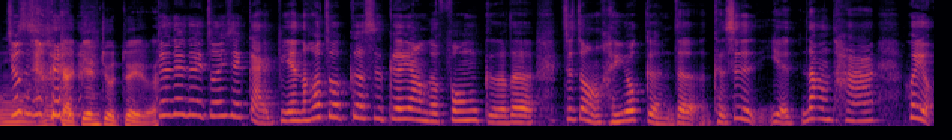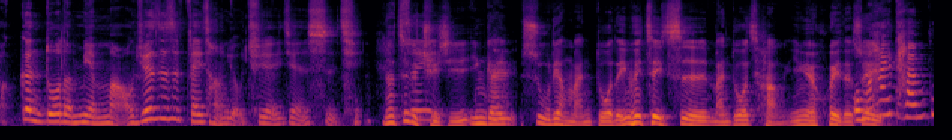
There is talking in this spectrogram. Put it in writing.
格。就是改编就对了，对对对，做一些改编，然后做各式各样的风格的这种很有梗的，可是也让它会有更多的面貌。我觉得这是非常有趣的一件事情。那这个曲集应该数量蛮多的，嗯，因为这次蛮多场音乐会的，所以我们还弹不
